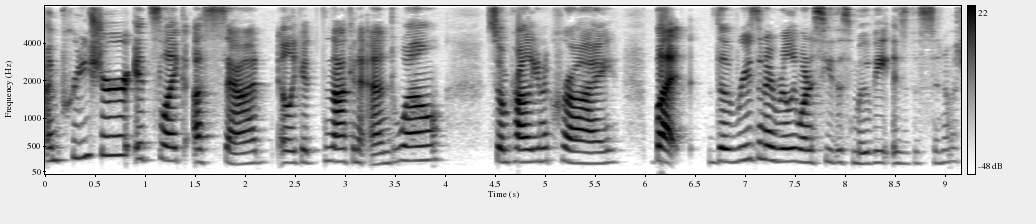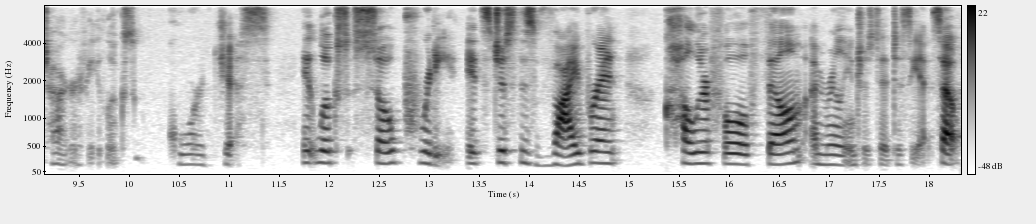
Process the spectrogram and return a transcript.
I'm pretty sure it's like a sad, like it's not going to end well, so I'm probably going to cry. But the reason I really want to see this movie is the cinematography looks gorgeous. It looks so pretty. It's just this vibrant, colorful film. I'm really interested to see it. So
